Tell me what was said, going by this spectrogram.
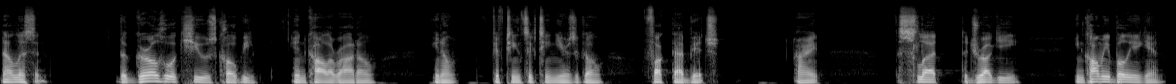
Now listen, the girl who accused Kobe in Colorado, you know, 15, 16 years ago. Fuck that bitch. All right. The slut, the druggie. You can call me a bully again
